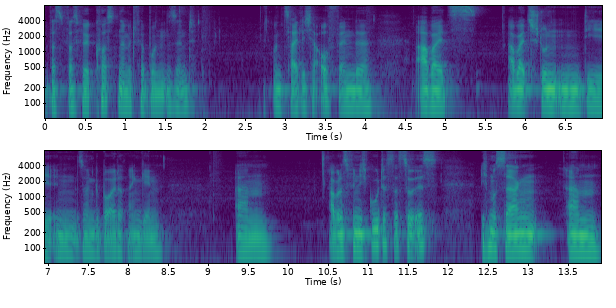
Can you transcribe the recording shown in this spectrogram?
was, was für Kosten damit verbunden sind. Und zeitliche Aufwände, Arbeits, Arbeitsstunden, die in so ein Gebäude reingehen. Ähm, aber das finde ich gut, dass das so ist. Ich muss sagen, ähm,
